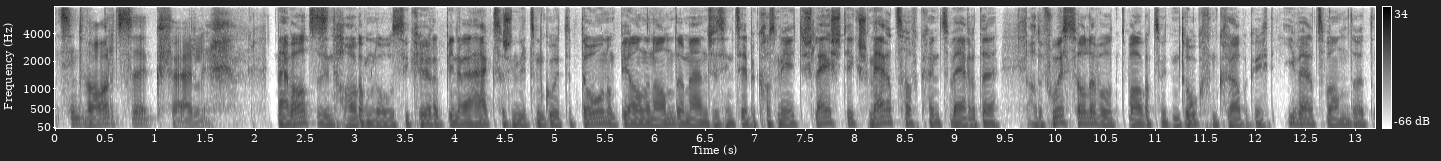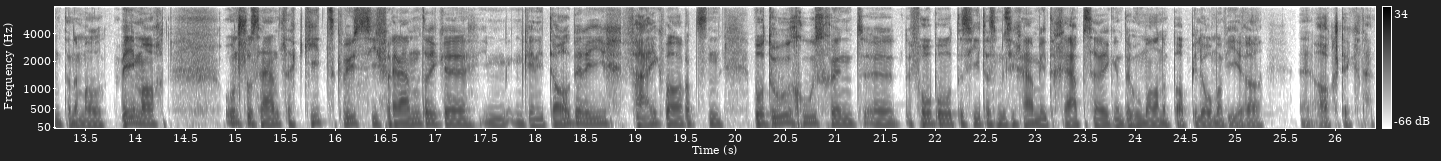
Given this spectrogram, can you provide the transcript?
Sind Warzen gefährlich? Nein, Warzen sind harmlos. Sie gehören bei einer Hexe wahrscheinlich zum guten Ton und bei allen anderen Menschen sind sie eben kosmetisch lästig. Schmerzhaft können sie werden an der Fußsohle, wo die Warze mit dem Druck vom Körpergewicht einwärts wandert und dann einmal weh macht. Und schlussendlich gibt es gewisse Veränderungen im, im Genitalbereich, Feigwarzen, die durchaus können, äh, Vorboten sein dass man sich auch mit krebserregenden humanen Papillomaviren äh, angesteckt hat.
